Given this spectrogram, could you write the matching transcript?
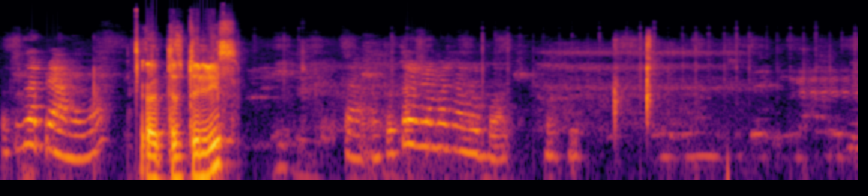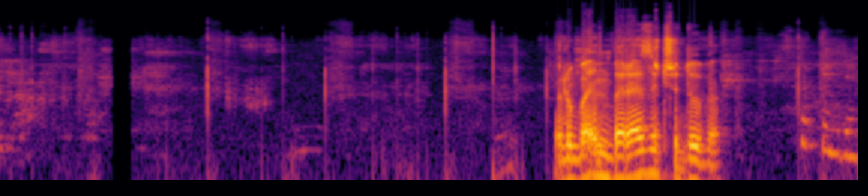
От туди прямо, ва? А ти в той ліс? Так, а тут теж можна рубати. Рубаємо берези чи дуби? Що підряд?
